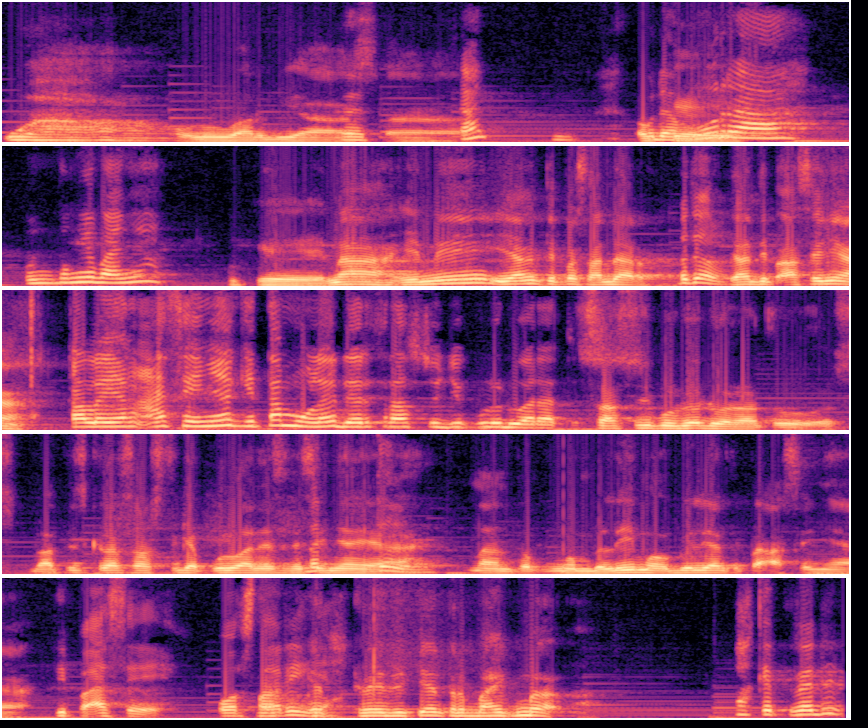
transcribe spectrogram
Wow, luar biasa. Kan? Udah Oke. murah. Untungnya banyak. Oke. Nah, ini yang tipe standar. Betul. Dan tipe AC-nya Kalau yang AC-nya kita mulai dari 170 200. 172 200. Berarti sekitar 130-an ya selisihnya ya. Nah, untuk membeli mobil yang tipe AC-nya. Tipe AC. Power steering ya. kreditnya yang terbaik, Mbak. Paket kredit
